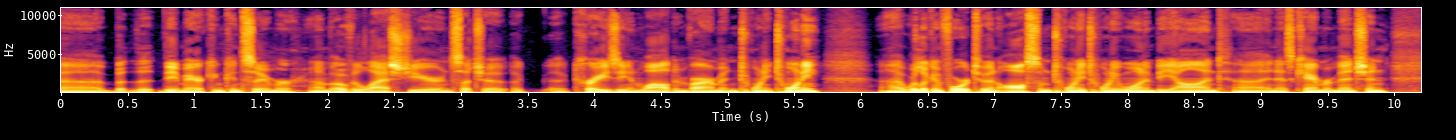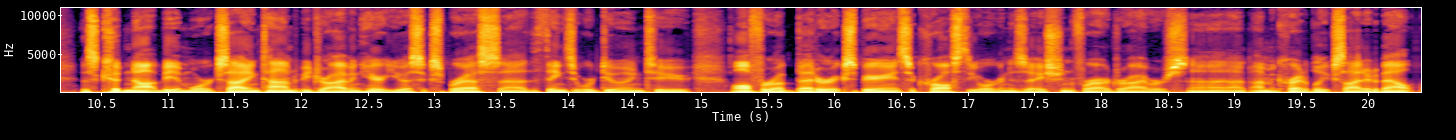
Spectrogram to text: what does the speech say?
uh, but the, the American consumer um, over the last year in such a, a, a crazy and wild environment in 2020. Uh, we're looking forward to an awesome 2021 and beyond. Uh, and as Cameron mentioned, this could not be a more exciting time to be driving here at U.S. Xpress. Uh, the things that we're doing to offer a better experience across the organization for our drivers, uh, I'm incredibly excited about.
